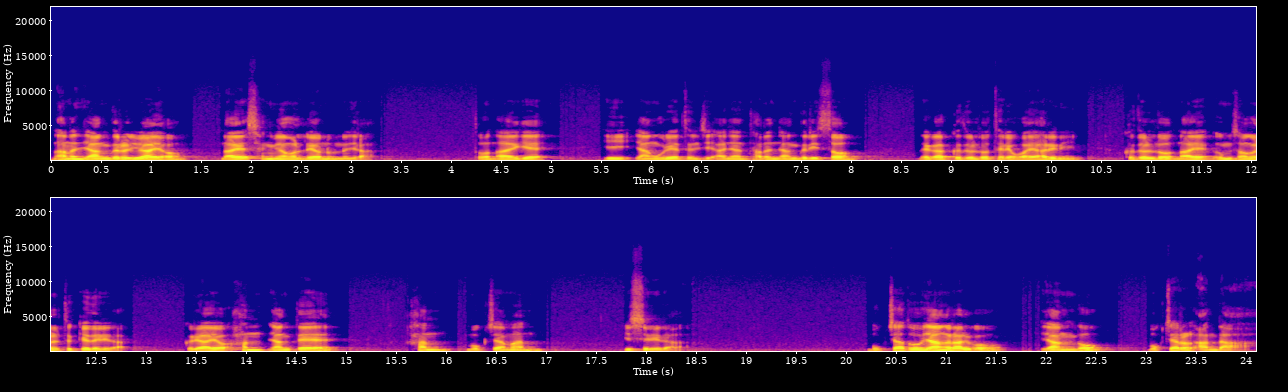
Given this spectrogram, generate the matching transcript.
나는 양들을 위하여 나의 생명을 내어놓느니라 또 나에게 이 양우리에 들지 아니한 다른 양들이 있어 내가 그들도 데려와야 하리니 그들도 나의 음성을 듣게 되리라. 그리하여 한 양떼에 한 목자만 있으리라. 목자도 양을 알고 양도 목자를 안다.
